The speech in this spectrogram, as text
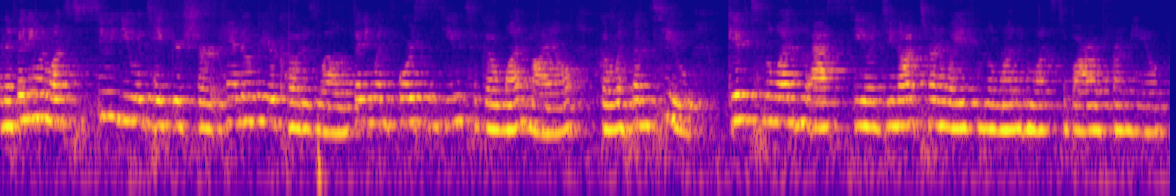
And if anyone wants to sue you and take your shirt, hand over your coat as well. If anyone forces you to go one mile, go with them two. Give to the one who asks you, and do not turn away from the one who wants to borrow from you.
